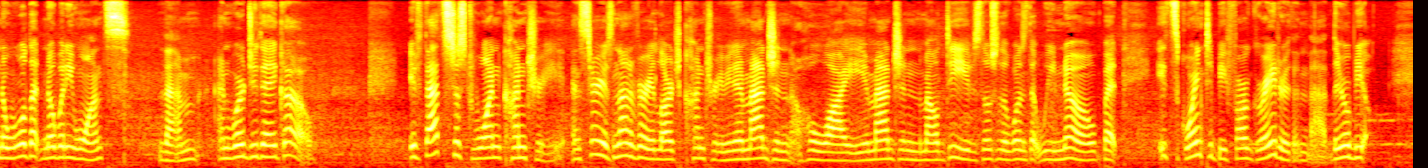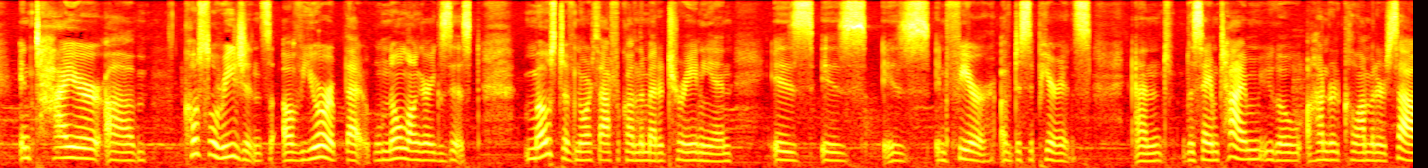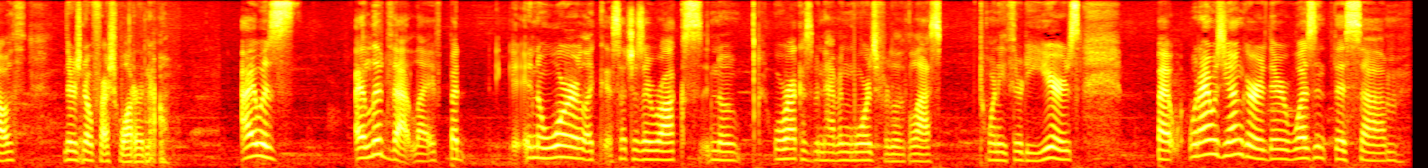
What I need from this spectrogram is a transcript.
in a world that nobody wants them. And where do they go? If that's just one country, and Syria is not a very large country, I mean, imagine Hawaii, imagine the Maldives, those are the ones that we know, but it's going to be far greater than that. There will be entire um, coastal regions of Europe that will no longer exist. Most of North Africa and the Mediterranean is is is in fear of disappearance. And at the same time, you go 100 kilometers south, there's no fresh water now. I was, I lived that life, but in a war like such as Iraq's, you know, Iraq has been having wars for the last 20, 30 years. But when I was younger, there wasn't this. Um,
